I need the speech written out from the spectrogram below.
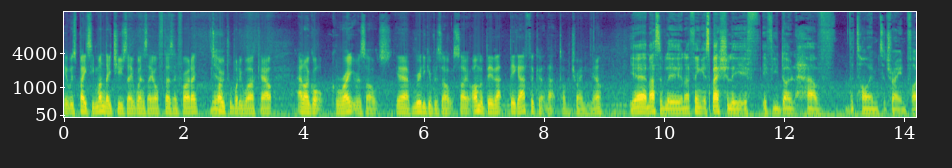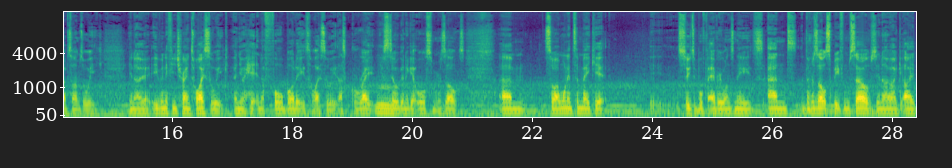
It was basically Monday, Tuesday, Wednesday off, Thursday, Friday, total yeah. body workout. And I got great results. Yeah, really good results. So I'm a big, big advocate of that type of training now. Yeah, massively. And I think especially if, if you don't have the time to train five times a week. You know, even if you train twice a week and you're hitting a full body twice a week, that's great. Mm. You're still going to get awesome results. Um, so I wanted to make it uh, suitable for everyone's needs, and the results speak for themselves. You know, I, I,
